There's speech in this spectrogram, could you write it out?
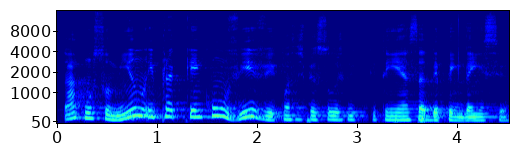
está consumindo e para quem convive com essas pessoas que, que têm essa dependência.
